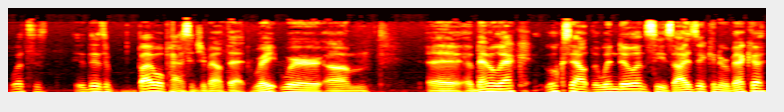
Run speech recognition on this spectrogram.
what's his, there's a Bible passage about that, right? Where um, uh, Abimelech looks out the window and sees Isaac and Rebecca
